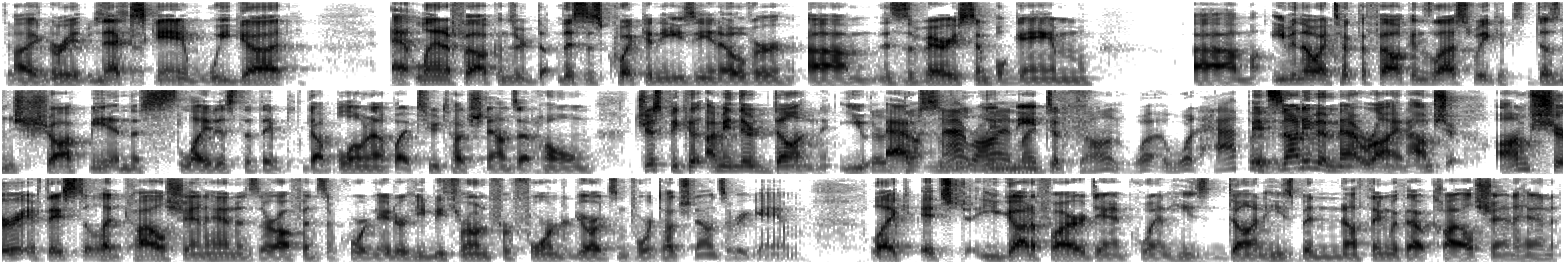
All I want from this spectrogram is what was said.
to- I agree. Next successful. game, we got Atlanta Falcons. Are this is quick and easy and over. Um, this is a very simple game. Um, even though I took the Falcons last week, it doesn't shock me in the slightest that they got blown out by two touchdowns at home. Just because, I mean, they're done. You They're done. absolutely Matt Ryan need to. be done. What what happened? It's not even Matt Ryan. I'm sure. I'm sure if they still had Kyle Shanahan as their offensive coordinator, he'd be thrown for 400 yards and four touchdowns every game. Like it's you got to fire Dan Quinn. He's done. He's been nothing without Kyle Shanahan.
